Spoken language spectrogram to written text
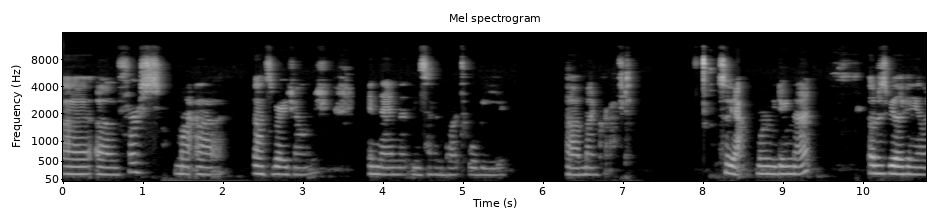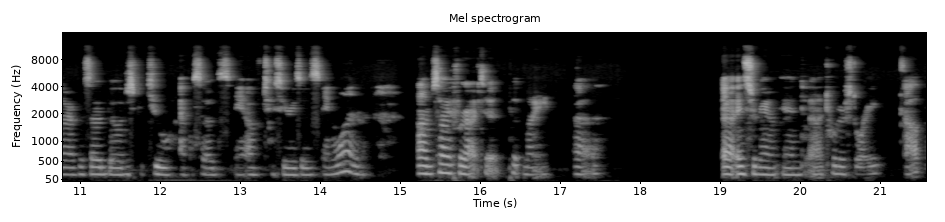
Uh, of first my uh Berry challenge, and then the second part will be uh Minecraft. So yeah, we're gonna be doing that. It'll just be like any other episode, but it'll just be two episodes of two series in one. Um, so I forgot to put my uh, uh Instagram and uh, Twitter story up.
